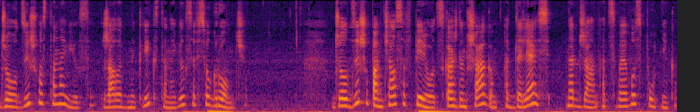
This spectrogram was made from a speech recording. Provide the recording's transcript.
Джоу Цзышу остановился. Жалобный крик становился все громче. Джоу Цзышу помчался вперед, с каждым шагом отдаляясь Наджан от своего спутника,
